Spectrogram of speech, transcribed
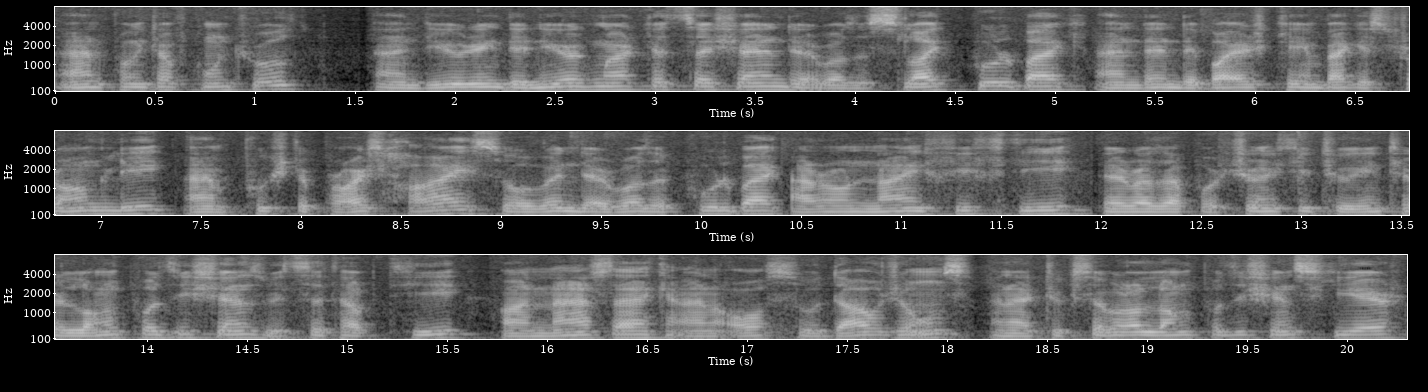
and point of control and during the New York market session there was a slight pullback and then the buyers came back strongly and pushed the price high. So when there was a pullback around 950 there was opportunity to enter long positions. With setup T on Nasdaq and also Dow Jones and I took several long positions here.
